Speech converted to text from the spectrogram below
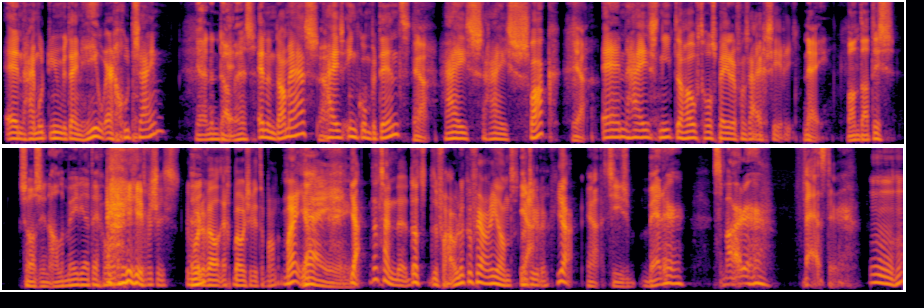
En hij moet nu meteen heel erg goed zijn. ja, en een dumbass. En een dumbass. Ja. Hij is incompetent. Ja, Hij is, hij is zwak. ja. En hij is niet de hoofdrolspeler van zijn eigen serie. Nee, want dat is zoals in alle media tegenwoordig. ja, precies. Er worden wel echt boze witte mannen. Maar ja, ja, ja, ja. ja. dat, zijn de, dat is de vrouwelijke variant natuurlijk. Ja. Ja, she is better, smarter, faster. Mhm.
